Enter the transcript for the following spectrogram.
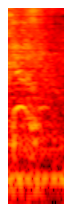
Let's go!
